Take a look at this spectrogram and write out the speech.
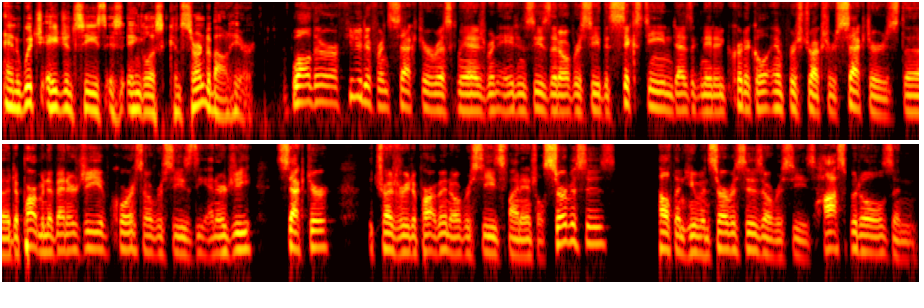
And which agencies is Inglis concerned about here? Well, there are a few different sector risk management agencies that oversee the 16 designated critical infrastructure sectors. The Department of Energy, of course, oversees the energy sector. The Treasury Department oversees financial services. Health and Human Services oversees hospitals and,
